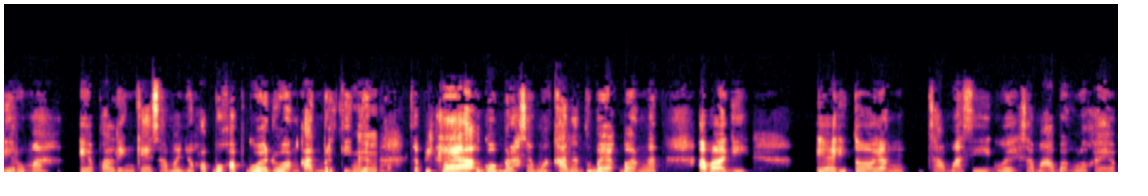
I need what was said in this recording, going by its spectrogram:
di rumah ya paling kayak sama nyokap bokap gue doang kan bertiga. Mm-mm. tapi kayak gue merasa makanan tuh banyak banget. Apalagi ya itu yang sama sih gue sama abang lo kayak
